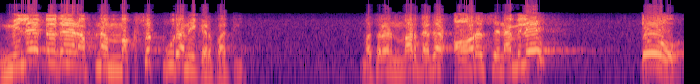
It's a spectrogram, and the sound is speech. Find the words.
ملے بغیر اپنا مقصد پورا نہیں کر پاتی۔ مثلا مرد اگر عورت سے نہ ملے تو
